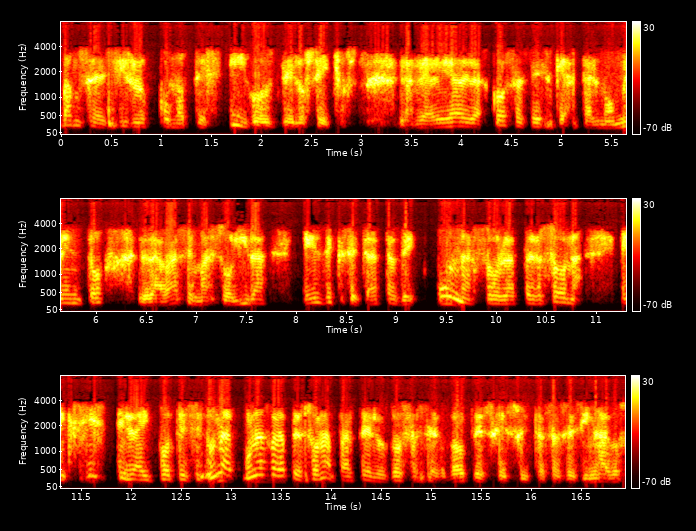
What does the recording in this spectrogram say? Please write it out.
vamos a decirlo, como testigos de los hechos. La realidad de las cosas es que hasta el momento la base más sólida es de que se trata de una sola persona. Existe la hipótesis, una, una sola persona, aparte de los dos sacerdotes jesuitas asesinados,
